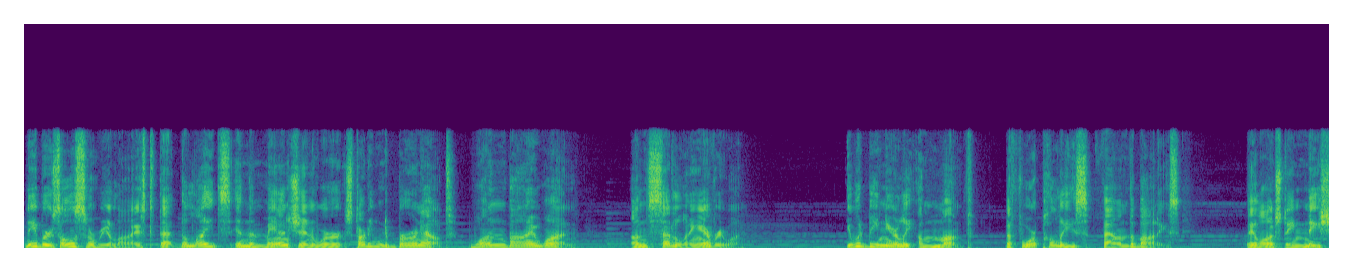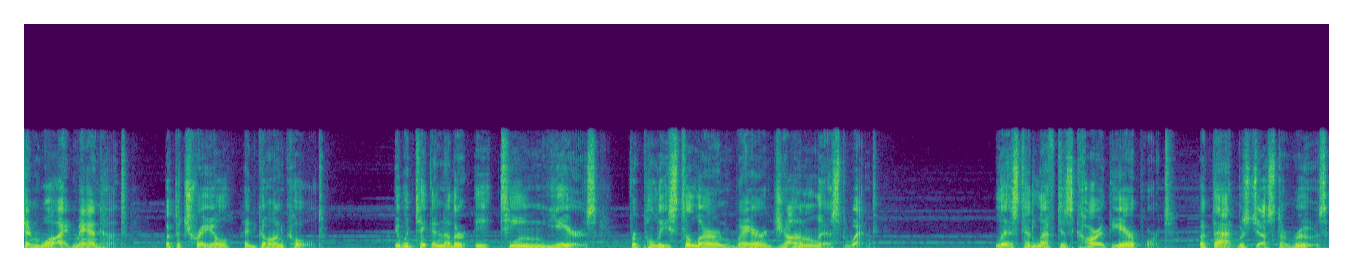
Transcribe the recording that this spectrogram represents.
Neighbors also realized that the lights in the mansion were starting to burn out one by one, unsettling everyone. It would be nearly a month before police found the bodies. They launched a nationwide manhunt, but the trail had gone cold. It would take another 18 years for police to learn where John List went. List had left his car at the airport, but that was just a ruse.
